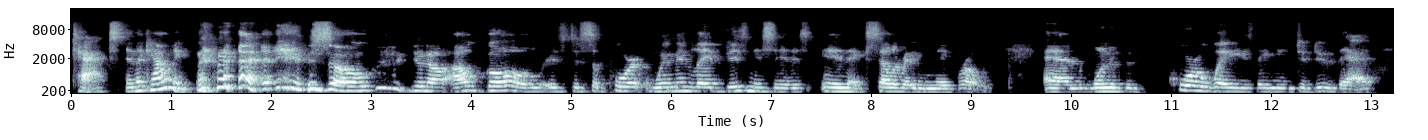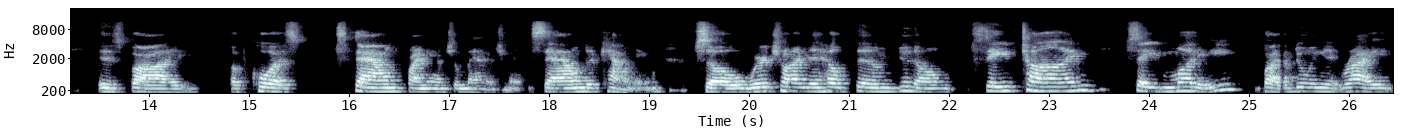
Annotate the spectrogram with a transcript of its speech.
tax and accounting. so, you know, our goal is to support women led businesses in accelerating their growth. And one of the core ways they need to do that is by, of course, sound financial management, sound accounting. So we're trying to help them, you know, save time, save money by doing it right,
